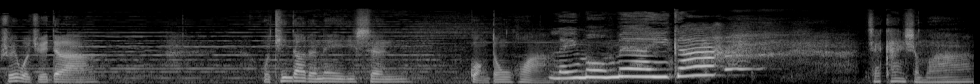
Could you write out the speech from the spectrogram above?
所以，我觉得啊，我听到的那一声广东话，雷蒙咩一个？在看什么啊？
